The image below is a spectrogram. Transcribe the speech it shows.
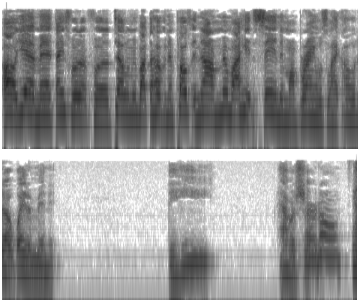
oh yeah, man, thanks for, for telling me about the Huffington Post. And then I remember I hit send and my brain was like, hold up, wait a minute. Did he have a shirt on?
